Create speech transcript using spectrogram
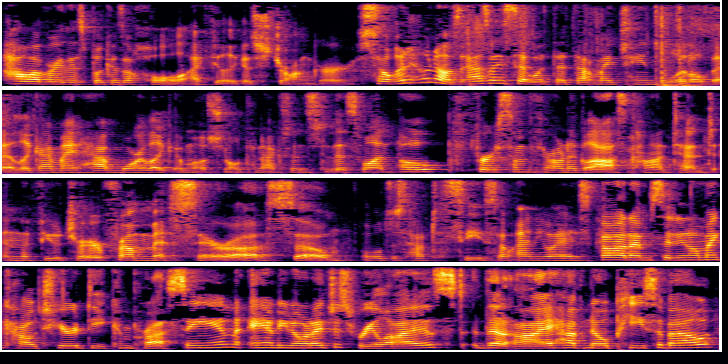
However, this book as a whole I feel like is stronger. So and who knows as I sit with it that might change a little bit. Like I might have more like emotional connections to this one. Hope for some Throne of Glass content in the future from Miss Sarah. So we'll just have to see. So anyways, God, I'm sitting on my couch here decompressing and you know what I just realized that I have no peace about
